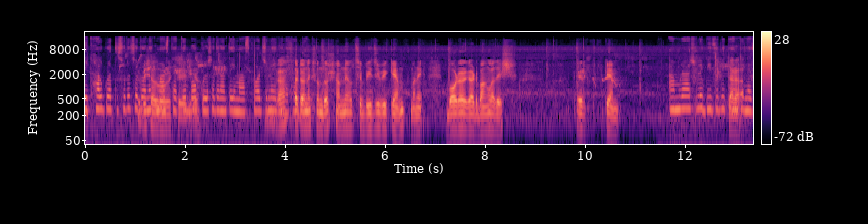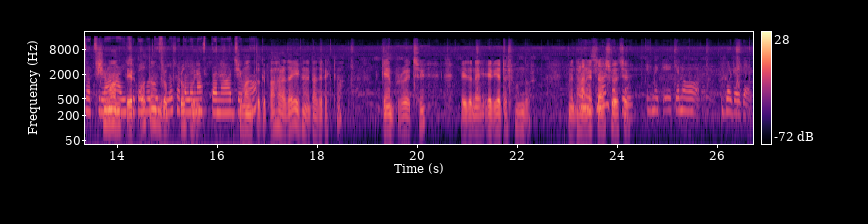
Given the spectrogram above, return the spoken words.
এই খালগুলোতে ছোট ছোট অনেক মাছ থাকে। বকগুলো সাধারণত এই মাছ খাওয়ার জন্য রাস্তাটা অনেক সুন্দর। সামনে হচ্ছে বিজিবি ক্যাম্প মানে বর্ডার গার্ড বাংলাদেশ এর ক্যাম্প। আমরা আসলে বিজিবি ক্যান্টিনে যাচ্ছিলাম আর সীমান্তের সেটাই অতন্দ্র বলতেছিল সকালে নাস্তা নেওয়ার জন্য। সীমান্তকে পাহারা দেয়। এখানে তাদের একটা ক্যাম্প রয়েছে। এই জন্য এরিয়াটা সুন্দর। মানে ধানের চাষ হয়েছে। এখানে কেন বর্ডার গার্ড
